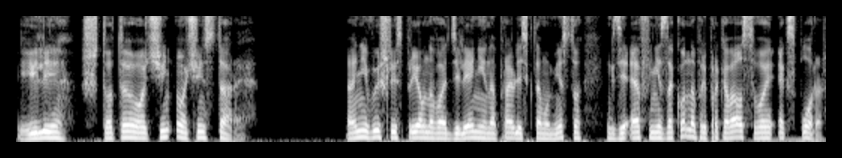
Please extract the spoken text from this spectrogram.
«Или что-то очень-очень старое». Они вышли из приемного отделения и направились к тому месту, где Эф незаконно припарковал свой «Эксплорер»,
